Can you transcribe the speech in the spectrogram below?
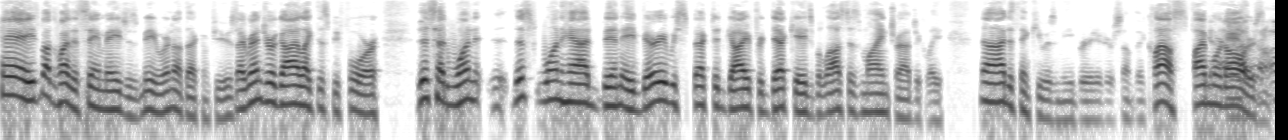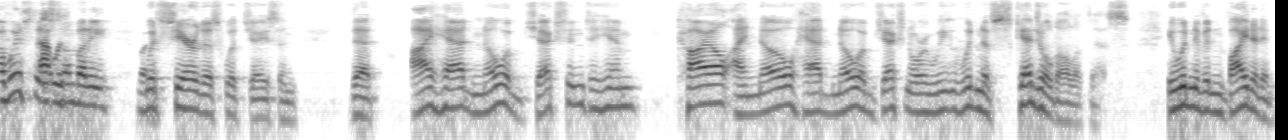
Hey, he's about probably the same age as me. We're not that confused. I ran into a guy like this before. This had one. This one had been a very respected guy for decades, but lost his mind tragically. No, I just think he was inebriated or something. Klaus, five more Yeah, I- dollars. I, I wish that, That somebody But- would share this with Jason. That I had no objection to him. Kyle, I know, had no objection, or we wouldn't have scheduled all of this. He wouldn't have invited him.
